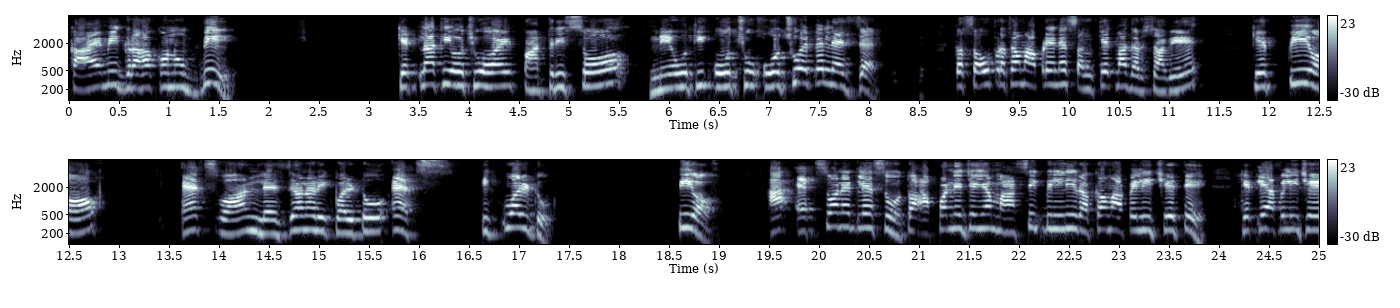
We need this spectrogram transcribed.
કાયમી ગ્રાહકોનું બિલ કેટલાથી ઓછું હોય? પાંત્રીસો નેવું થી ઓછું. ઓછું એટલે લેસ ધેન તો સૌ પ્રથમ આપણે એને સંકેતમાં દર્શાવીએ કે P of X one less than or equal to X equal to P of આ એક્સ વન એટલે શું? તો આપણને જે અહીંયા માસિક બિલની રકમ આપેલી છે તે કેટલી આપેલી છે?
